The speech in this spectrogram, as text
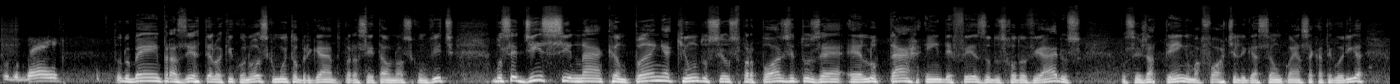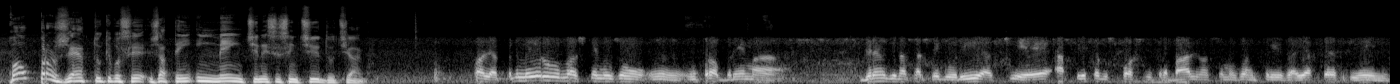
Tudo bem? Tudo bem, prazer tê-lo aqui conosco. Muito obrigado por aceitar o nosso convite. Você disse na campanha que um dos seus propósitos é, é, lutar em defesa dos rodoviários. Você já tem uma forte ligação com essa categoria. Qual projeto que você já tem em mente nesse sentido, Tiago? Olha, primeiro nós temos um, um, um problema grande na categoria, que é a perda dos postos de trabalho. Nós temos uma empresa aí, a CSN,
